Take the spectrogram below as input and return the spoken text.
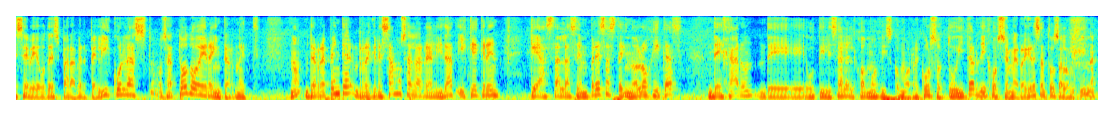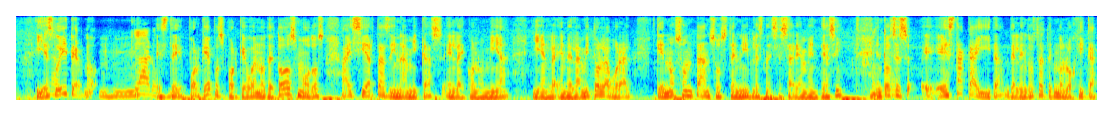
SVODs para ver películas, ¿no? o sea, todo era internet, ¿no? De repente regresamos a la realidad y ¿qué creen? Que hasta las empresas tecnológicas dejaron de utilizar el home office como recurso. Twitter dijo, se me regresan todos a la oficina. Y es. Twitter, ¿no? Claro. Este, ¿Por qué? Pues porque, bueno, de todos modos, hay ciertas dinámicas en la economía y en, la- en el ámbito laboral que no son tan sostenibles necesariamente así. Entonces, eh, esta caída de la industria tecnológica,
